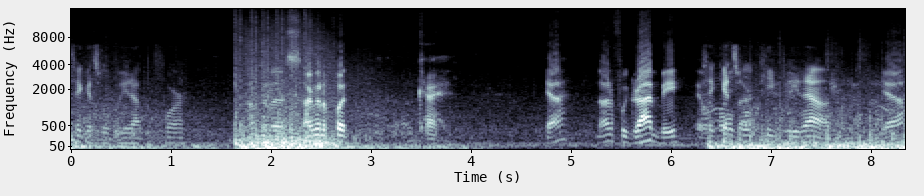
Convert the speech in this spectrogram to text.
Tickets will beat out before. I'm gonna, I'm gonna put, okay. Yeah? Not if we grab B. It will Tickets will keep bleeding down. Yeah?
